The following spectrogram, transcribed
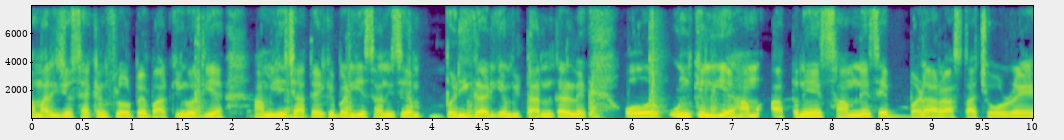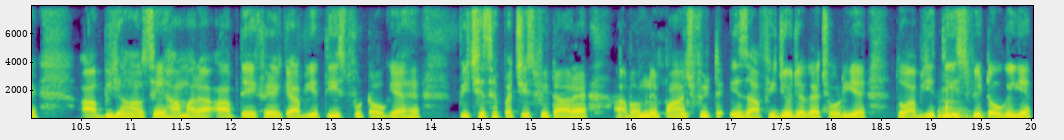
हमारी जो सेकंड फ्लोर पे पार्किंग होती है, हम ये चाहते हैं कि बड़ी आसानी से हम बड़ी गाड़ियाँ भी टर्न कर लें और उनके लिए हम अपने सामने से बड़ा रास्ता छोड़ रहे हैं। अब यहाँ से हमारा, आप देख रहे हैं कि अब ये तीस फुट हो गया है, पीछे से पच्चीस फीट आ रहा है। अब हमने पाँच फीट इजाफी जो जगह छोड़ी है तो अब ये तीस फीट हो गई है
